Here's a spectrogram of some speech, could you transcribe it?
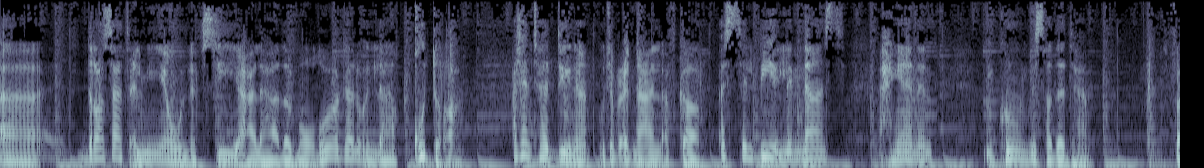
آه دراسات علمية ونفسية على هذا الموضوع قالوا إن لها قدرة عشان تهدينا وتبعدنا عن الأفكار السلبية اللي الناس أحيانا يكون بصددها. ف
